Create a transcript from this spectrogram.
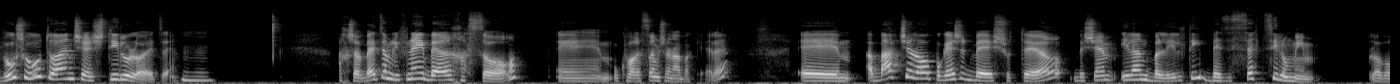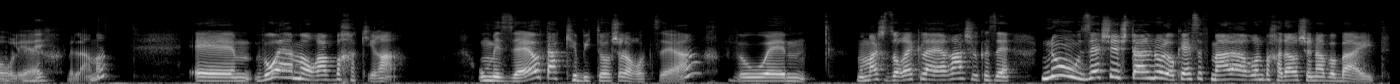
והוא שהוא טוען שהשתילו לו את זה. Mm-hmm. עכשיו, בעצם לפני בערך עשור, הוא כבר 20 שנה בכלא, אה, הבת שלו פוגשת בשוטר בשם אילן בלילטי באיזה סט צילומים. לא ברור okay. לי אוקיי. איך ולמה. והוא היה מעורב בחקירה. הוא מזהה אותה כביתו של הרוצח, והוא ממש זורק לה הערה של כזה, נו, זה שהשתלנו לו כסף מעל הארון בחדר שינה בבית.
